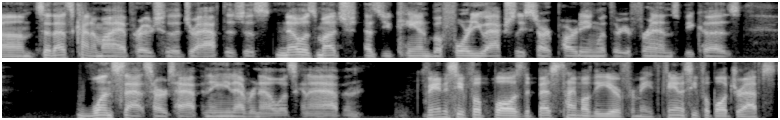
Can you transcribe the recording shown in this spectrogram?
Um, so that's kind of my approach to the draft is just know as much as you can before you actually start partying with your friends because once that starts happening, you never know what's going to happen. Fantasy football is the best time of the year for me. Fantasy football drafts.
